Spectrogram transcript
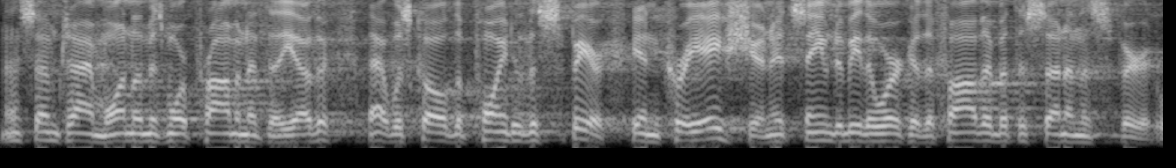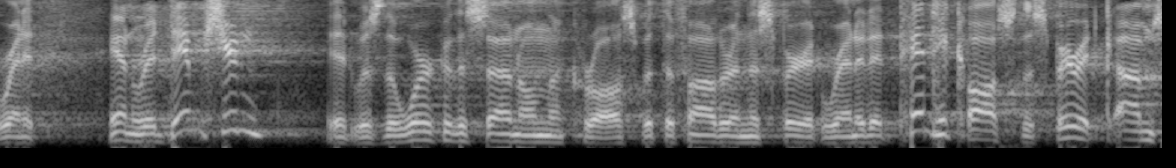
Now, sometimes one of them is more prominent than the other. That was called the point of the Spear. In creation, it seemed to be the work of the Father, but the Son and the Spirit were in it. In redemption, it was the work of the Son on the cross, but the Father and the Spirit were in it. At Pentecost, the Spirit comes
